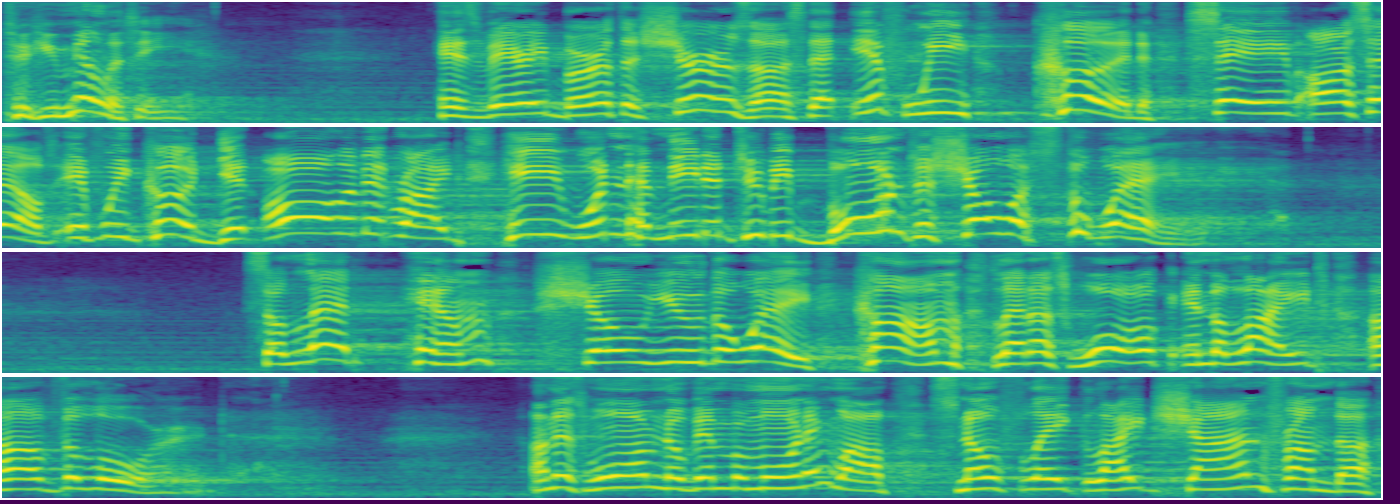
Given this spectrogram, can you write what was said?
to humility. His very birth assures us that if we could save ourselves, if we could get all of it right, He wouldn't have needed to be born to show us the way. So let Him show you the way. Come, let us walk in the light of the Lord. On this warm November morning, while snowflake lights shine from the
